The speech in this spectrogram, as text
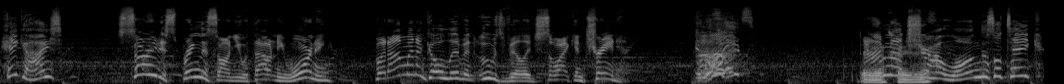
Hey guys, sorry to spring this on you without any warning, but I'm gonna go live in Oob's village so I can train him. What? Damn, I'm not crazy. sure how long this will take,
